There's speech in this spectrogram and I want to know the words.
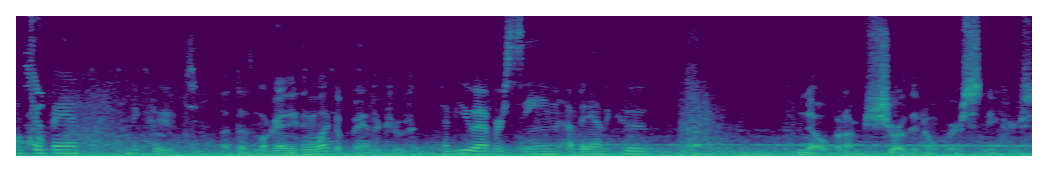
It's a bandicoot. That doesn't look anything like a bandicoot. Have you ever seen a bandicoot? No, but I'm sure they don't wear sneakers.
